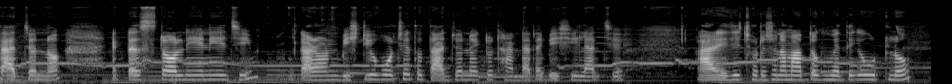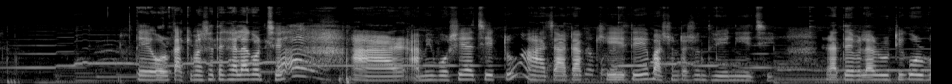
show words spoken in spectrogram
তার জন্য একটা স্টল নিয়ে নিয়েছি। কারণ বৃষ্টিও পড়ছে, তো তার জন্য একটু ঠান্ডাটা বেশি লাগছে। আর এই যে ছোটো সোনা মাত্র ঘুমের থেকে উঠল তে ওর কাকিমার সাথে খেলা করছে। আর আমি বসে আছি একটু, আর চাটা খেয়ে টেয়ে বাসন টাসন ধুয়ে নিয়েছি। রাতের বেলা রুটি করব,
